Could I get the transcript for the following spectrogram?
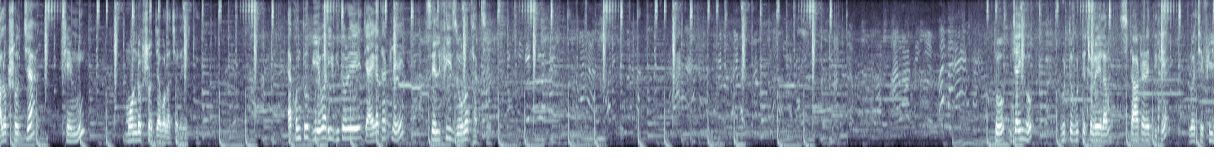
আলোকসজ্জা, সেমনি মণ্ডপসজ্জা বলা চলে আর কি। এখন তো বিয়েবাড়ির ভিতরে জায়গা থাকলে সেলফি জোনও থাকছে। তো যাই হোক, ঘুরতে ঘুরতে চলে এলাম। স্টার্টারের দিকে রয়েছে fish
